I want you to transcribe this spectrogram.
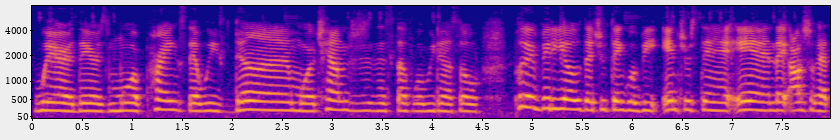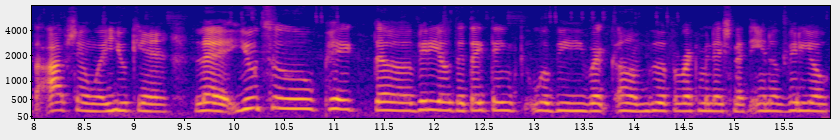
where there's more pranks that we've done more challenges and stuff where we done. So put videos that you think would be interesting and they also got the option where you can let youtube pick the videos that they think will be um, good for recommendation at the end of the video.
